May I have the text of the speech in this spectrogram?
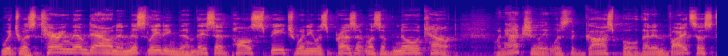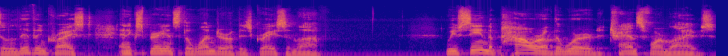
which was tearing them down and misleading them. They said Paul's speech when he was present was of no account, when actually it was the gospel that invites us to live in Christ and experience the wonder of his grace and love. We've seen the power of the word transform lives.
